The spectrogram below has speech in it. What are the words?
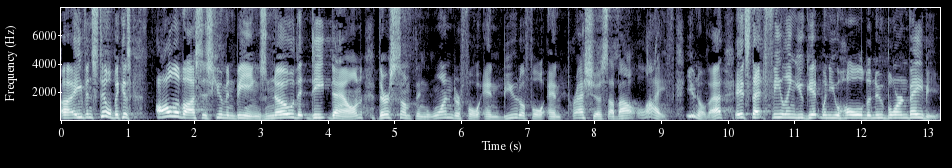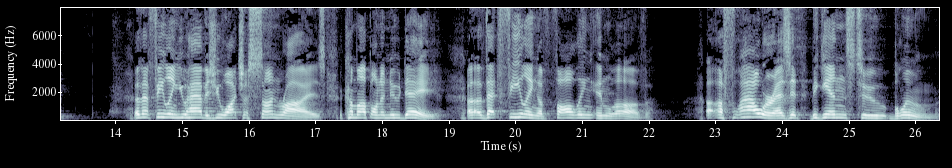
uh, even still, because all of us as human beings know that deep down there's something wonderful and beautiful and precious about life. You know that. It's that feeling you get when you hold a newborn baby. That feeling you have as you watch a sunrise come up on a new day. Uh, that feeling of falling in love. A flower as it begins to bloom.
